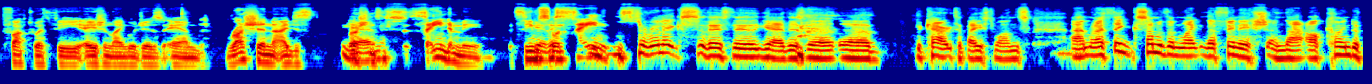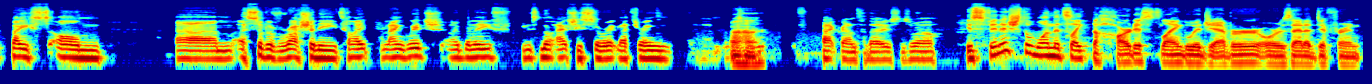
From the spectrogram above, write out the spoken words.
fucked with the Asian languages and Russian. I just yeah, Russian insane to me. It seems Yeah, so insane. Cyrillics, there's the yeah, there's the the, the character based ones, um, and I think some of them, like the Finnish and that, are kind of based on um, a sort of Russian-y type language, I believe. It's not actually Cyrillic lettering. Um, Uh-huh. Background to those as well. Is Finnish the one that's like the hardest language ever, or is that a different?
